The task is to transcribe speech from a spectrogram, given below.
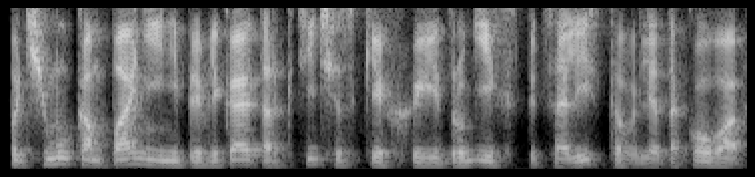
почему компании не привлекают арктических и других специалистов для такого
